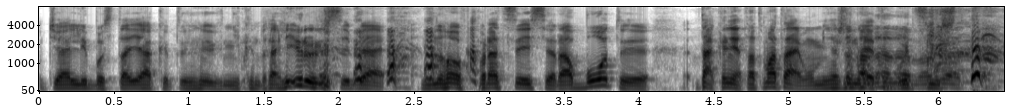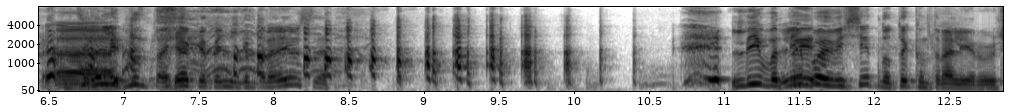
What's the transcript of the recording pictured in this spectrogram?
У тебя либо стояк, и ты не контролируешь себя, но в процессе работы... Так, нет, отмотаем, у меня жена это будет слышать. тебя либо стояк, и ты не контролируешься, Либо ты... либо висит, но ты контролируешь.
